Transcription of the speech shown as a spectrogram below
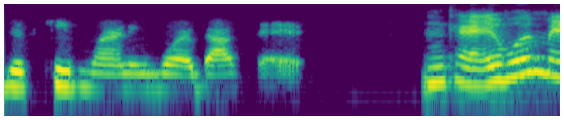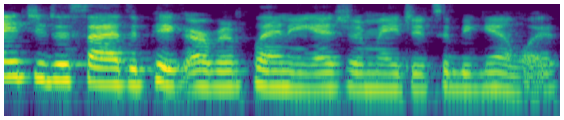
just keep learning more about that. Okay, and what made you decide to pick urban planning as your major to begin with?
